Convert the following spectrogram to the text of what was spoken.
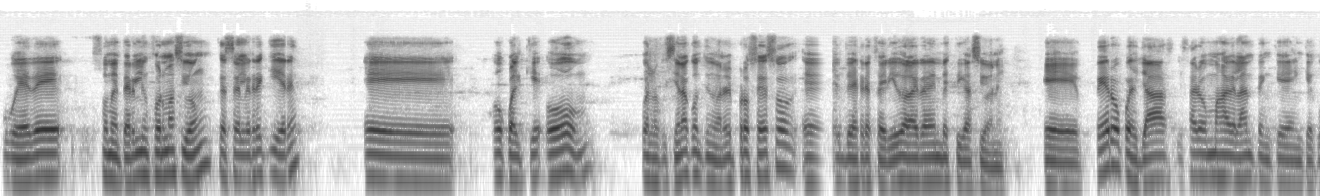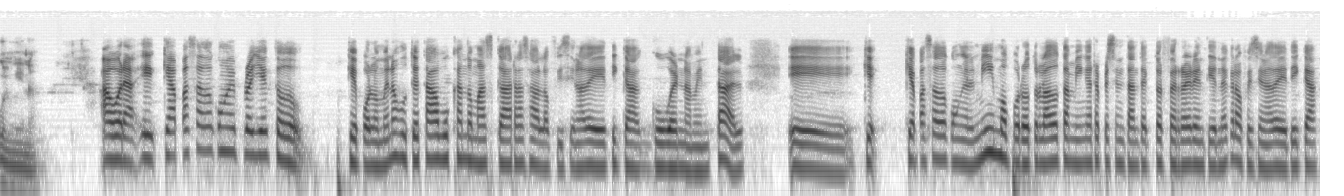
puede someter la información que se le requiere eh, o cualquier o pues la oficina continuará el proceso eh, de referido al área de investigaciones. Eh, pero pues ya sabemos más adelante en qué, en qué culmina. Ahora, eh, ¿qué ha pasado con el proyecto? Que por lo menos usted estaba buscando más garras a la Oficina de Ética Gubernamental. Eh, ¿qué, ha pasado con el mismo? Por otro lado, también el representante Héctor Ferrer entiende que la Oficina de Ética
